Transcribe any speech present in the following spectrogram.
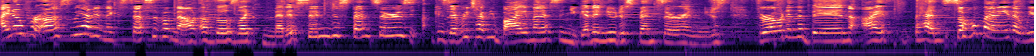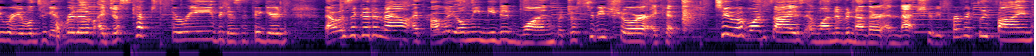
I know for us, we had an excessive amount of those like medicine dispensers because every time you buy a medicine, you get a new dispenser and you just throw it in the bin. I had so many that we were able to get rid of. I just kept three because I figured that was a good amount. I probably only needed one, but just to be sure, I kept two of one size and one of another and that should be perfectly fine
